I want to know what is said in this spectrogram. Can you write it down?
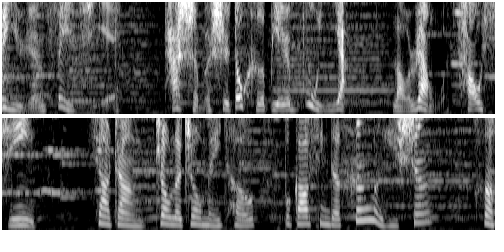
令人费解。他什么事都和别人不一样，老让我操心。校长皱了皱眉头，不高兴的哼了一声，哼。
